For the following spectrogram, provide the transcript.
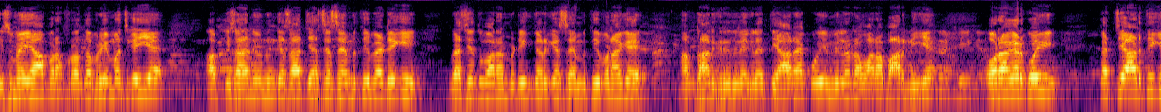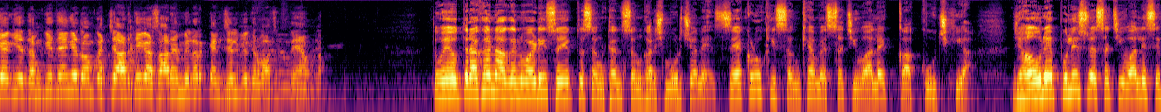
इसमें यहाँ पर अफरा तफरी मच गई है। अब किसान यूनियन के साथ जैसे सहमति बैठेगी वैसे दोबारा मीटिंग करके सहमति बना के हम धान खरीदने के लिए तैयार हैं। कोई मिलर हमारा बाहर नहीं है। और अगर कोई कच्चे आड़ती के धमकी देंगे तो हम कच्चे आड़ती का सारे मिलर कैंसिल भी करवा सकते हैं अपना। तो वही उत्तराखंड आंगनवाड़ी संयुक्त संगठन संघर्ष मोर्चा ने सैकड़ों की संख्या में सचिवालय का कूच किया जहाँ उन्हें पुलिस ने सचिवालय से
